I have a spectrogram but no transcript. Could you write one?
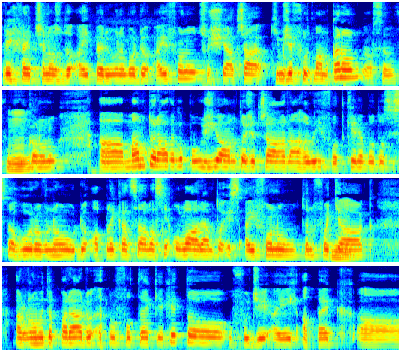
rychlej přenos do iPadu nebo do iPhoneu, což já třeba tím, že furt mám Canon, já jsem furt hmm. Canonu, a mám to rád, jako používám to, že třeba náhledují fotky, nebo to si stahu rovnou do aplikace a vlastně ovládám to i z iPhoneu, ten foťák, hmm. a rovnou mi to padá do Apple fotek. Jak je to u Fuji a jejich apek a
